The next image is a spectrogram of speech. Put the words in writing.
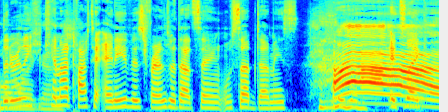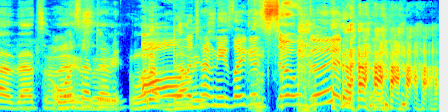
literally my he cannot talk to any of his friends without saying, "What's up, dummies?" Ah, that's amazing. What's up, dummy? What All up, the time. And he's like, "It's so good."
